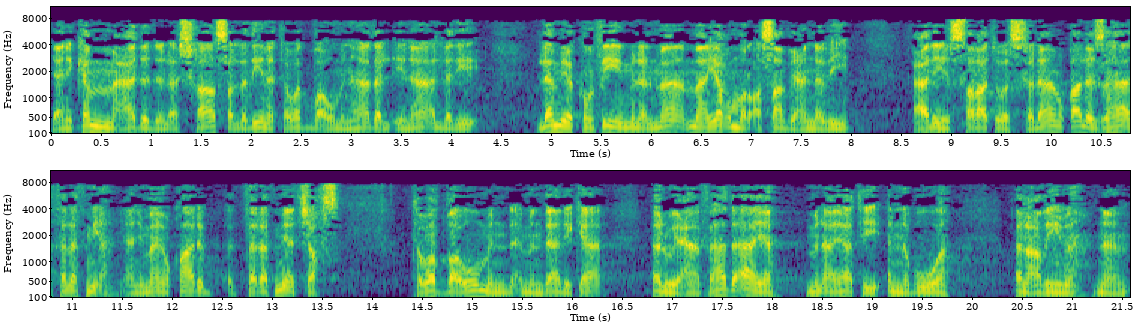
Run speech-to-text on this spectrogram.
يعني كم عدد الأشخاص الذين توضأوا من هذا الإناء الذي لم يكن فيه من الماء ما يغمر أصابع النبي عليه الصلاة والسلام؟ قال زهاء ثلاثمائة. يعني ما يقارب ثلاثمائة شخص توضأوا من, من ذلك الوعاء. فهذا آية من آيات النبوة العظيمة. نعم.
